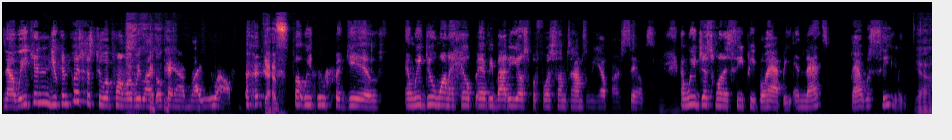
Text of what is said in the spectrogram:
now we can you can push us to a point where we're like, okay, I'm writing you out. yes. but we do forgive and we do want to help everybody else before sometimes we help ourselves. Mm-hmm. And we just want to see people happy. And that's that was Celie. Yeah.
